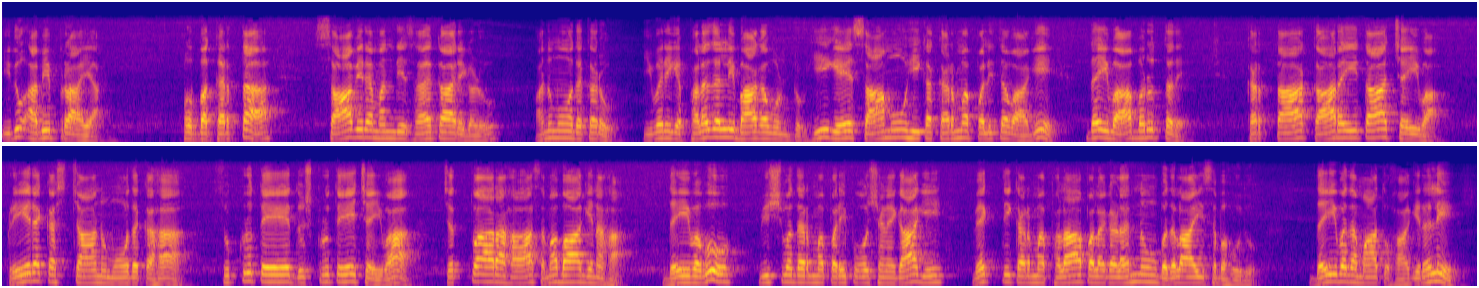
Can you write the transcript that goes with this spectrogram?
ಇದು ಅಭಿಪ್ರಾಯ. ಒಬ್ಬ ಕರ್ತ, ಸಾವಿರ ಮಂದಿ ಸಹಕಾರಿಗಳು, ಅನುಮೋದಕರು, ಇವರಿಗೆ ಫಲದಲ್ಲಿ ಭಾಗವುಂಟು. ಹೀಗೆ ಸಾಮೂಹಿಕ ಕರ್ಮ ಫಲಿತವಾಗಿ ದೈವ ಬರುತ್ತದೆ. ಕರ್ತ ಕಾರಯಿತ ಚೈವ, ಪ್ರೇರಕಶ್ಚಾನುಮೋದಕ, ಸುಕೃತೆ ದುಷ್ಕೃತೆ ಚೈವ ಚತ್ವಾರಹ ಸಮಭಾಗಿನಃ. ದೈವವು ವಿಶ್ವಧರ್ಮ ಪರಿಪೋಷಣೆಗಾಗಿ ವ್ಯಕ್ತಿ ಕರ್ಮ ಫಲಾಫಲಗಳನ್ನು ಬದಲಾಯಿಸಬಹುದು. ದೈವದ ಮಾತು ಹಾಗಿರಲಿ,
